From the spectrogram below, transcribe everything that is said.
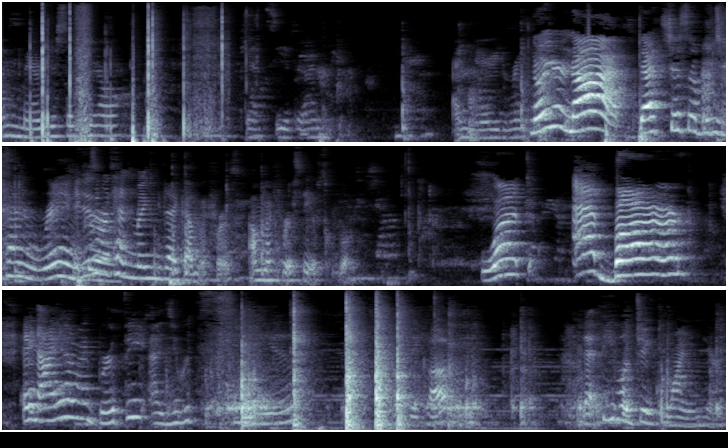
I'm married, just like you know. Can't see it, but I'm, I'm married right No, you're not. That's just a pretend ring. It is a pretend ring that I got my first on my first day of school. Whatever. And I have my birthday, as you can see, birthday cup. That people drink wine in here.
